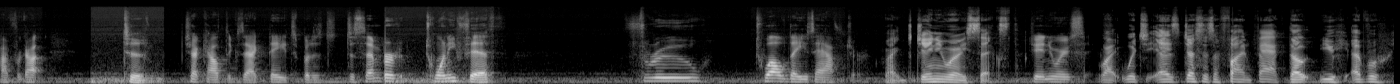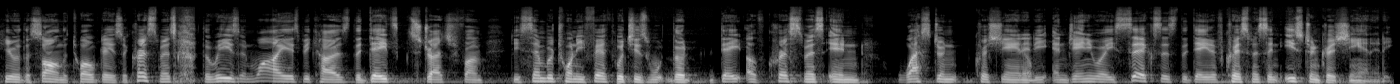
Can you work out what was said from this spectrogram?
I forgot to check out the exact dates, but it's December 25th through 12 days after. Right, January 6th. January 6th. Right, which, as just as a fun fact, though you ever hear the song "The Twelve Days of Christmas," the reason why is because the dates stretch from December 25th, which is the date of Christmas in Western Christianity, yep. and January 6th is the date of Christmas in Eastern Christianity.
